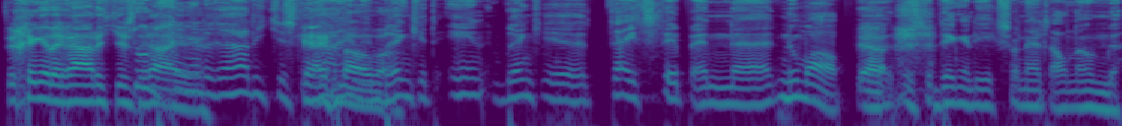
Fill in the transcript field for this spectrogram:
Toen gingen de radertjes toen draaien. gingen de radetjes Krijg draaien nou en breng je, het een, breng je het tijdstip en eh, noem maar op. Ja. Eh, dus de dingen die ik zo net al noemde.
